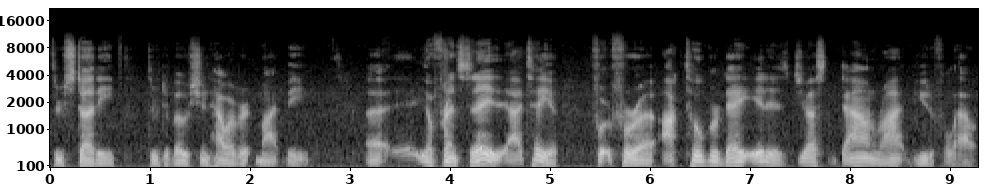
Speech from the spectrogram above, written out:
through study, through devotion, however it might be. Uh, you know, friends, today I tell you, for for a October day, it is just downright beautiful out.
